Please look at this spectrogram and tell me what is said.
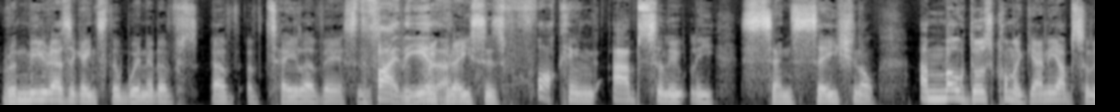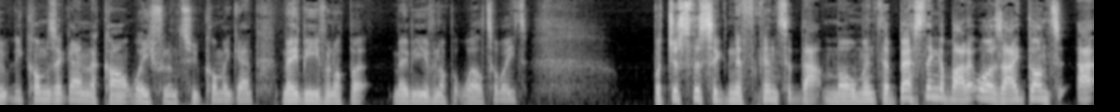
Ramirez against the winner of of, of Taylor versus the fight of the year. Grace is fucking absolutely sensational. And Mo does come again. He absolutely comes again. and I can't wait for him to come again. Maybe even up at maybe even up at welterweight. But just the significance at that moment. The best thing about it was I'd gone to, I,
